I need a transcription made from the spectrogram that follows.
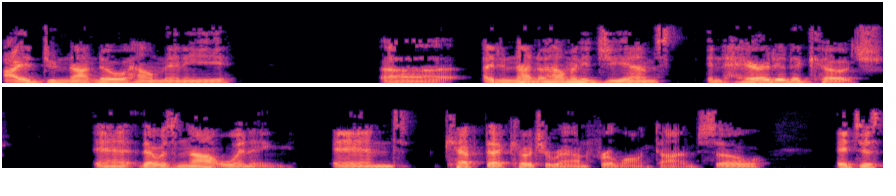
I do not know how many. Uh, I do not know how many GMs inherited a coach and that was not winning and kept that coach around for a long time. So it just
